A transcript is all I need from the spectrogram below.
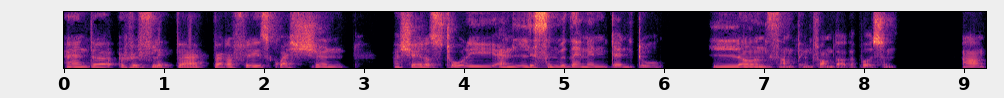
and uh, reflect back, paraphrase, question, uh, share a story, and listen with an intent to learn something from the other person. Um,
